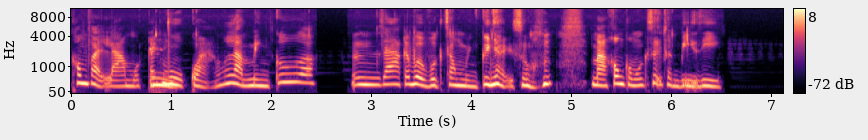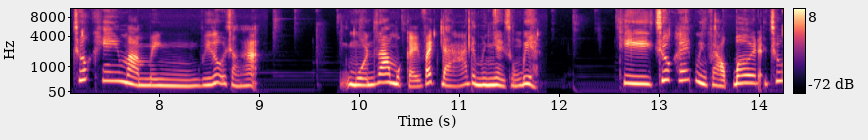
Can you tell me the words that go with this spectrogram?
không phải là một cách ừ. mù quáng là mình cứ ừ, ra cái bờ vực xong mình cứ nhảy xuống mà không có một sự chuẩn bị ừ. gì trước khi mà mình ví dụ chẳng hạn muốn ra một cái vách đá để mình nhảy xuống biển. Thì trước hết mình phải học bơi đã chứ.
